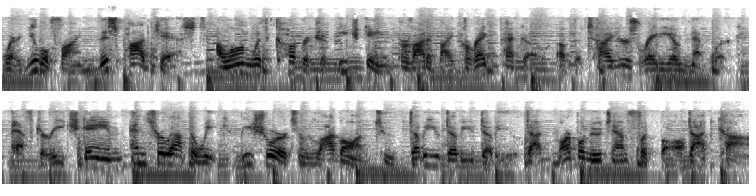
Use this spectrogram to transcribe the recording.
where you will find this podcast, along with coverage of each game provided by Greg Pecko of the Tigers Radio Network. After each game and throughout the week, be sure to log on to www.marplenewtownfootball.com.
